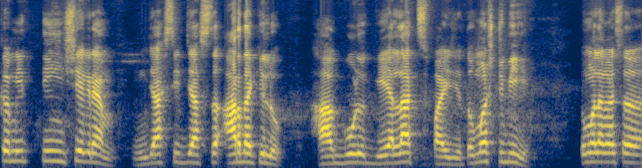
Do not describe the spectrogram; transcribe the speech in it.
कमी तीनशे ग्रॅम जास्तीत जास्त अर्धा किलो हा गुळ गेलाच पाहिजे. तो मस्ट बी तुम्हाला कसं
